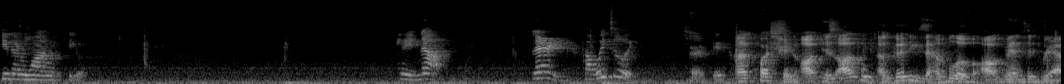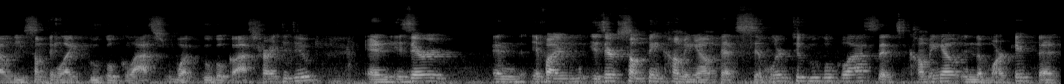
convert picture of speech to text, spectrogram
either one of you. Okay, now, learning, how we do it. Sorry. A question, uh, is a good example of augmented reality something like Google Glass, what Google Glass tried to do? And is there and if I is there something coming out that's similar to Google Glass that's coming out in the market that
